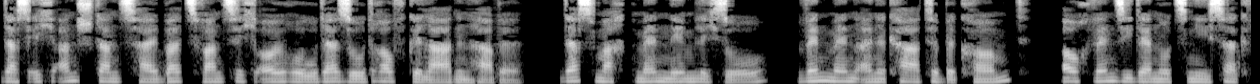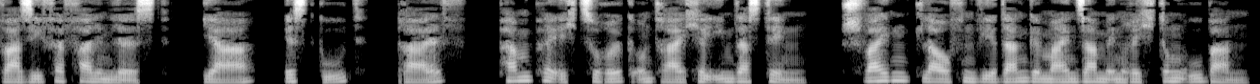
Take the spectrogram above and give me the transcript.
dass ich anstandshalber 20 Euro oder so draufgeladen habe. Das macht man nämlich so, wenn man eine Karte bekommt, auch wenn sie der Nutznießer quasi verfallen lässt. Ja, ist gut, Ralf, pampe ich zurück und reiche ihm das Ding. Schweigend laufen wir dann gemeinsam in Richtung U-Bahn.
